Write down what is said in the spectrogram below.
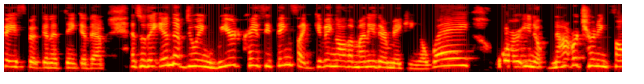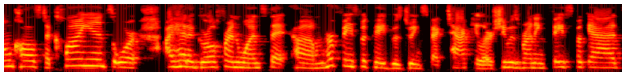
Facebook going to think of them? And so they end up doing weird, crazy things like giving all the money they're making away or, you know, not returning phone calls to clients clients. Or I had a girlfriend once that um, her Facebook page was doing spectacular. She was running Facebook ads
